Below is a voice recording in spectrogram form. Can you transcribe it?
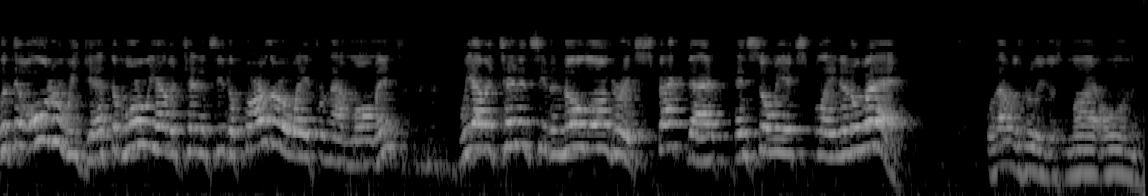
But the older we get, the more we have a tendency, the farther away from that moment, we have a tendency to no longer expect that, and so we explain it away. Well, that was really just my own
